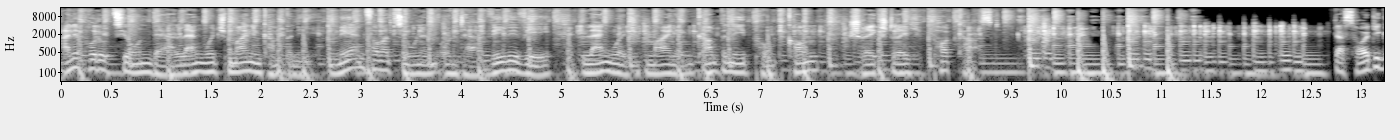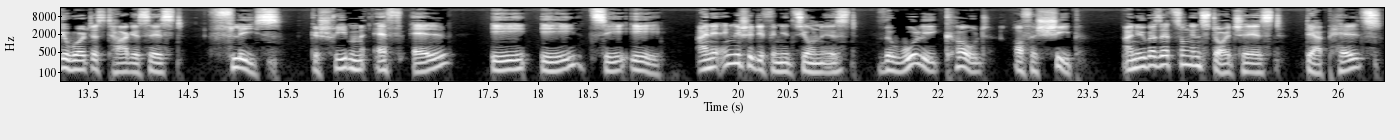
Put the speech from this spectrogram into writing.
Eine Produktion der Language Mining Company. Mehr Informationen unter www.languageminingcompany.com-podcast. Das heutige Word des Tages ist Fleece, geschrieben F-L-E-E-C-E. -E. Eine englische Definition ist The woolly coat of a sheep. Eine Übersetzung ins Deutsche ist der Pelz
